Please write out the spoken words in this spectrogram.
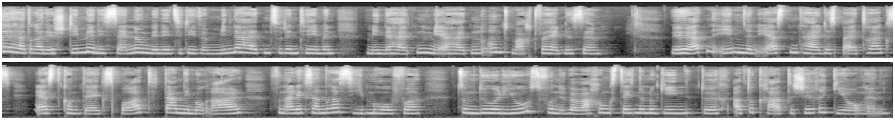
ihr hört Radio Stimme, die Sendung der Initiative Minderheiten zu den Themen Minderheiten, Mehrheiten und Machtverhältnisse. Wir hörten eben den ersten Teil des Beitrags Erst kommt der Export, dann die Moral von Alexandra Siebenhofer zum Dual Use von Überwachungstechnologien durch autokratische Regierungen.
